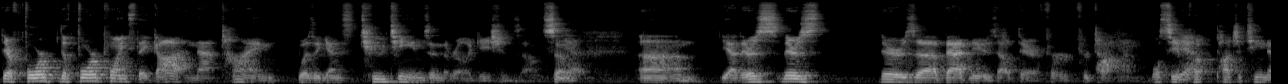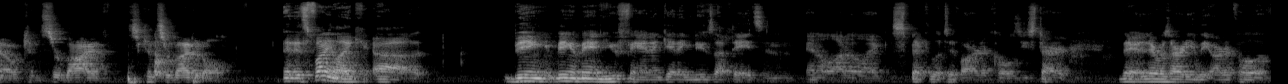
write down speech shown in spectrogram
their four the four points they got in that time was against two teams in the relegation zone. So yeah. um, yeah, there's there's there's uh, bad news out there for, for Tottenham. We'll see if Yeah. Po- Pochettino can survive can survive it all. And it's funny, like uh, being being a Man U fan and getting news updates and, and a lot of like speculative articles, you start there. There was already the article of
